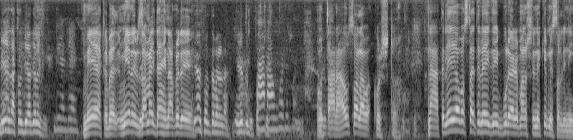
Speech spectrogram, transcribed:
মেয়ে ডাক্তার বিয়া দিয়েছি মেয়ে একটা মেয়ের জামাই দেখেন আপনার। চলতে পারে না এটা তো কষ্ট তারাও ও তারাও চলা কষ্ট। না তাহলে এই অবস্থায় তাহলে এই যে বুড়ার মানুষটা নিয়ে কেমনে চলেনি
